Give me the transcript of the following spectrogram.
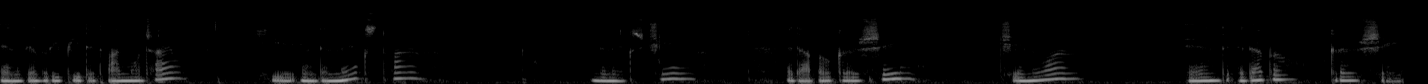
And we'll repeat it one more time. Here in the next one in the next chain a double crochet chain one and a double crochet.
